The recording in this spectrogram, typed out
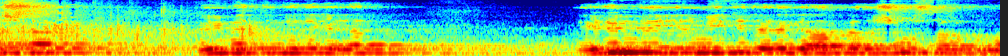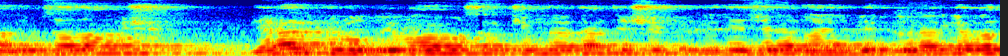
arkadaşlar, kıymetli delegeler, elimde 22 delege arkadaşımız tarafından imzalanmış genel kurul divanımızın kimlerden teşekkür edeceğine dair bir önerge var.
